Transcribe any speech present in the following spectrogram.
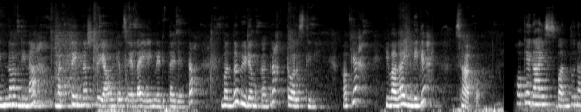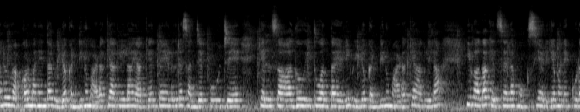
ಇನ್ನೊಂದು ದಿನ ಮತ್ತೆ ಇನ್ನಷ್ಟು ಯಾವ ಕೆಲಸ ಎಲ್ಲ ಹೇಗೆ ನಡೀತಾ ಇದೆ ಅಂತ ಬಂದು ವಿಡಿಯೋ ಮುಖಾಂತರ ತೋರಿಸ್ತೀನಿ. ಓಕೆ ಇವಾಗ ಇಲ್ಲಿಗೆ ಸಾಕು. ಓಕೆ ಗಾಯ್ಸ್ ಬಂದು ನಾನು ಅಕ್ಕವ್ರ ಮನೆಯಿಂದ ವಿಡಿಯೋ ಕಂಟಿನ್ಯೂ ಮಾಡೋಕ್ಕೆ ಆಗಲಿಲ್ಲ. ಯಾಕೆ ಅಂತ ಹೇಳಿದ್ರೆ ಸಂಜೆ ಪೂಜೆ, ಕೆಲಸ, ಅದು ಇದು ಅಂತ ಹೇಳಿ ವಿಡಿಯೋ ಕಂಟಿನ್ಯೂ ಮಾಡೋಕ್ಕೆ ಆಗಲಿಲ್ಲ. ಇವಾಗ ಕೆಲಸ ಎಲ್ಲ ಮುಗಿಸಿ ಅಡುಗೆ ಮನೆ ಕೂಡ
